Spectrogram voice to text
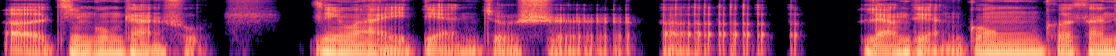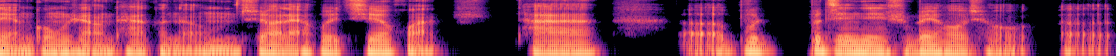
呃进攻战术。另外一点就是呃两点攻和三点攻上，他可能需要来回切换，他呃不不仅仅是背后球，呃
